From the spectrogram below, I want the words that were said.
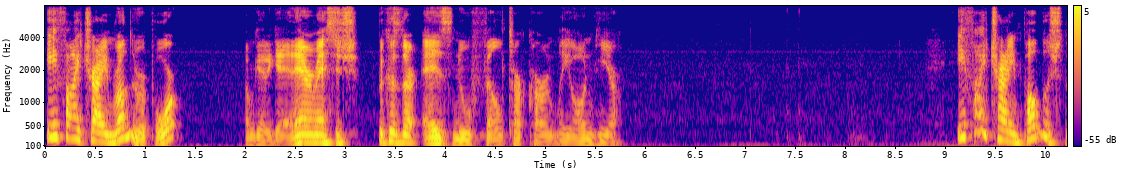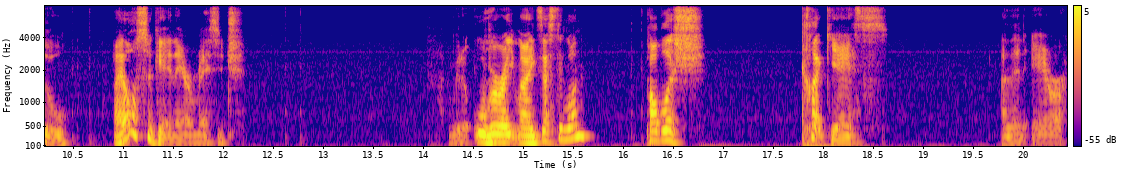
If I try and run the report, I'm going to get an error message because there is no filter currently on here. If I try and publish though, I also get an error message. I'm going to overwrite my existing one, publish, click yes, and then error.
